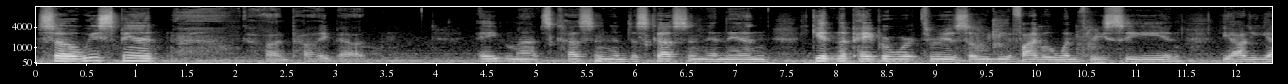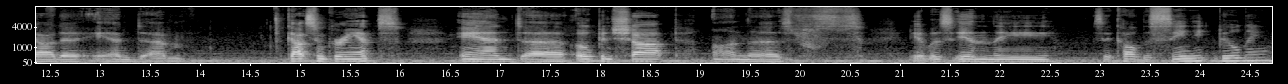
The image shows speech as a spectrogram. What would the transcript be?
So we spent, God, probably about eight months cussing and discussing, and then getting the paperwork through so we'd be a 501c and yada yada, and um, got some grants and uh, opened shop on the. It was in the. Is it called the Scenic Building?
